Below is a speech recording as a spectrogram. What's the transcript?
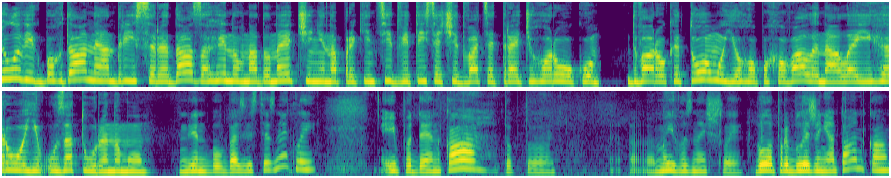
Чоловік Богдани Андрій Середа загинув на Донеччині наприкінці 2023 року. Два роки тому його поховали на алеї героїв у Затуриному. Він був безвісти зниклий і по ДНК, тобто е, ми його знайшли. Було приближення танка,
